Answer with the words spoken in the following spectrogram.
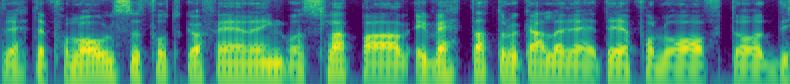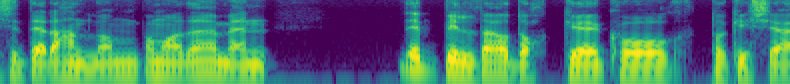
dette er forlovelsesfotografering, og slapp av. Jeg vet at dere allerede er forlovt, og det er ikke det det handler om, på en måte, men det er bilder av dere hvor dere ikke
